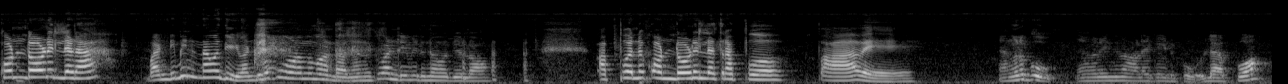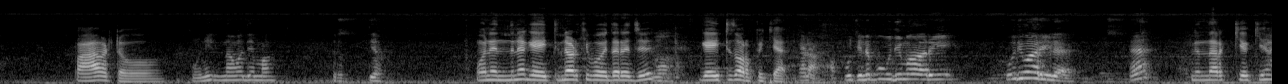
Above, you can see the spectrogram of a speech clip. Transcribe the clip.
കൊണ്ടോണില്ലടാ. വണ്ടി മിരുന്നാ മതി. വണ്ടി പോകണൊന്നും വേണ്ട. ഞങ്ങക്ക് വണ്ടി മിരുന്നാ മതിയല്ലോ. അപ്പൊ എന്നെ കൊണ്ടോണില്ല അത്ര അപ്പോ? പാവേ. ഞങ്ങൾ പോവും. ഞങ്ങൾ ഇനി നാളെയൊക്കെ ആയിട്ട് പോവും. അല്ലെ അപ്പോ? പാവട്ടോ. ഓന് ഇരുന്നാ മതി അമ്മ തൃപ്തിയാ ഓൻ എന്തിനാ ഗേറ്റിന്റെ അടക്കി പോയത് റജ്? ഗേറ്റ് തുറപ്പിക്കാൻ. അപ്പൂച്ചിന്റെ പൂതി മാറി. പൂതി മാറിയില്ലേ? ഏ? നിന്ന് ഇറക്കി നോക്കിയാ.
